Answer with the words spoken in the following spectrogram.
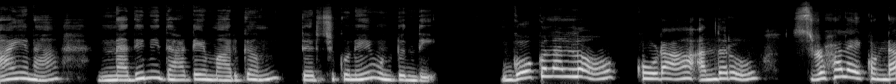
ఆయన నదిని దాటే మార్గం తెరుచుకునే ఉంటుంది. గోకులంలో కూడా అందరూ సృహ లేకుండా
